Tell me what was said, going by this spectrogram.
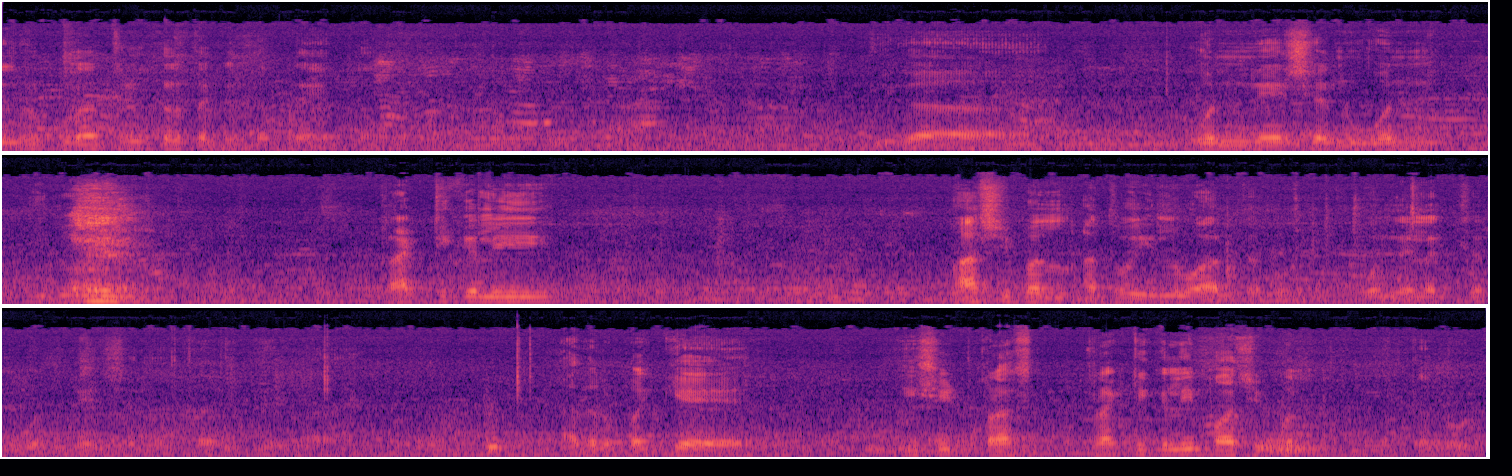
ಎಲ್ಲರೂ ಕೂಡ ತಿಳ್ಕೊಳ್ತಕ್ಕಂಥ ಪ್ರಯತ್ನ. ಈಗ ಒನ್ ನೇಷನ್, ಒನ್ ಇದು ಪ್ರಾಕ್ಟಿಕಲಿ ಪಾಸಿಬಲ್ ಅಥವಾ ಇಲ್ವಾ ಅಂತ ಒನ್ ಎಲೆಕ್ಷನ್ ಒಂದು ನೇಷನ್ ಅಂತ ಇದೆಯಲ್ಲ ಅದರ ಬಗ್ಗೆ ಈ ಶಿಟ್ ಪ್ರಾಸ್ ಪ್ರಾಕ್ಟಿಕಲಿ ಪಾಸಿಬಲ್ ಅಂತ ನೋಡಿ.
